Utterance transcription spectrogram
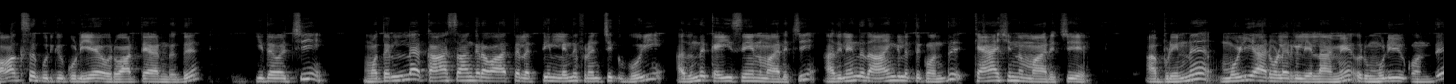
பாக்ஸை குறிக்கக்கூடிய ஒரு வார்த்தையாக இருந்தது. இதை வச்சு முதல்ல காசாங்கிற வார்த்தை லத்தீன்லேருந்து ஃப்ரெஞ்சுக்கு போய் அது வந்து கைசேன்னு மாறிச்சு. அதுலேருந்து அது ஆங்கிலத்துக்கு வந்து கேஷ்னு மாறிச்சு. அப்படின்னு மொழி ஆர்வலர்கள் எல்லாமே ஒரு முடிவுக்கு வந்து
